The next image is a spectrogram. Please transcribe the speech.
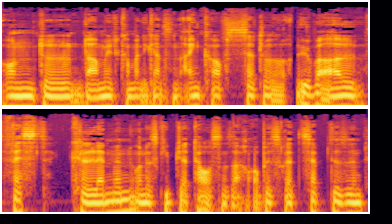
und äh, damit kann man die ganzen Einkaufszettel überall festklemmen und es gibt ja tausend Sachen, ob es Rezepte sind.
